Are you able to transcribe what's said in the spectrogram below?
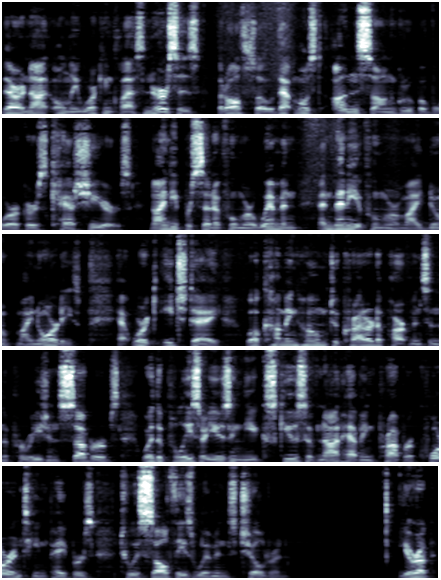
there are not only working class nurses, but also that most unsung group of workers, cashiers, 90% of whom are women and many of whom are minorities, at work each day while coming home to crowded apartments in the Parisian suburbs where the police are using the excuse of not having proper quarantine papers to assault these women's children. Europe,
